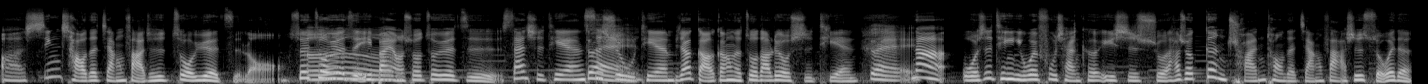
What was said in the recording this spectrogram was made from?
呃新潮的讲法就是坐月子喽。所以坐月子一般有说坐月子三十天、四十五天，比较搞刚的做到六十天。对。那我是听一位妇产科医师说，他说更传统的讲法是所谓的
